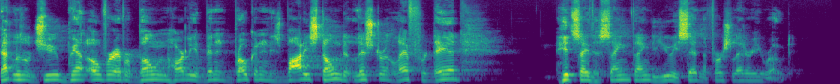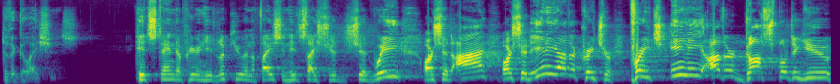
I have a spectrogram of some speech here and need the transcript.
That little Jew bent over, every bone hardly had been broken in his body, stoned at Lystra and left for dead. He'd say the same thing to you he said in the first letter he wrote to the Galatians. He'd stand up here and he'd look you in the face and he'd say, should, should we or should I or should any other creature preach any other gospel to you,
